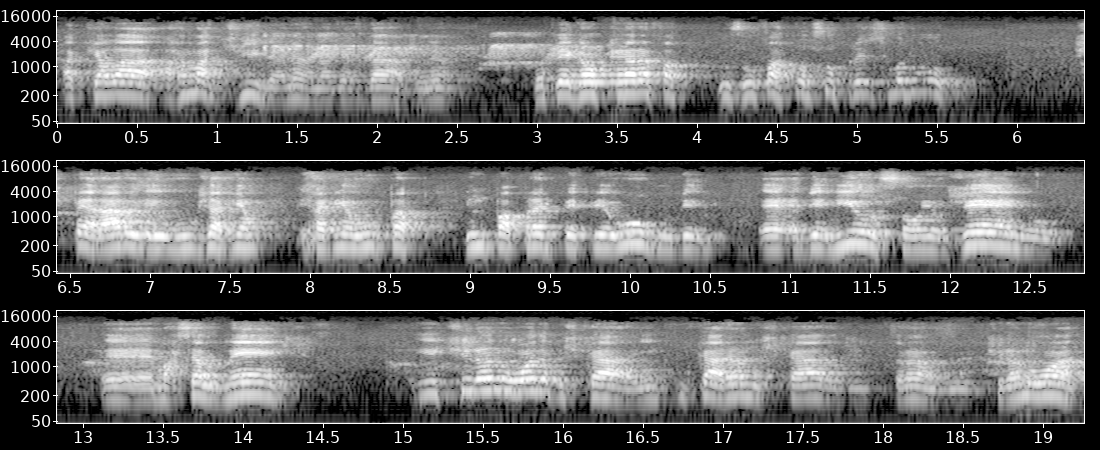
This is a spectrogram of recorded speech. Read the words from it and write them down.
aquela armadilha, né, na verdade, né? Vão pegar o cara, usou o fator surpresa em cima do Hugo. Esperaram, o Hugo já vinha, já vinha Hugo pra, indo para a praia do PP, Hugo, de, é, Denilson, Eugênio, é, Marcelo Mendes, e tirando onda para os caras, encarando os caras, de, tirando onda.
